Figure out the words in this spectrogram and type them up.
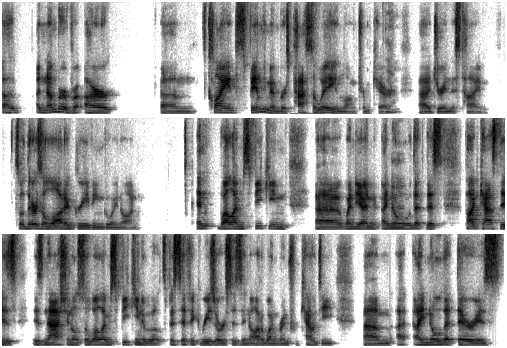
a, a number of our um, clients family members pass away in long-term care yeah. uh, during this time so there's a lot of grieving going on and while i'm speaking uh, wendy i, I know mm-hmm. that this podcast is is national. So while I'm speaking yeah. about specific resources in Ottawa and Renfrew County, um, I, I, know that there is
